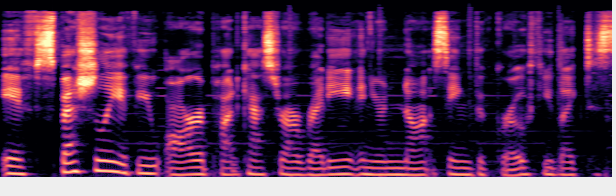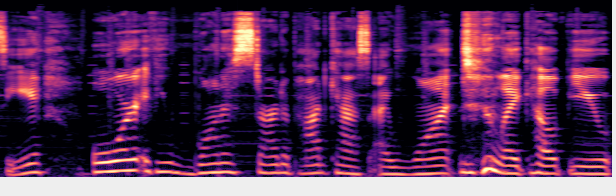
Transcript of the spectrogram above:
If especially if you are a podcaster already and you're not seeing the growth you'd like to see or if you want to start a podcast i want to like help you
